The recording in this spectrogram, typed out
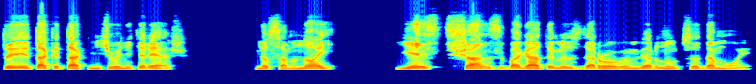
ты так и так ничего не теряешь. Но со мной есть шанс богатым и здоровым вернуться домой.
